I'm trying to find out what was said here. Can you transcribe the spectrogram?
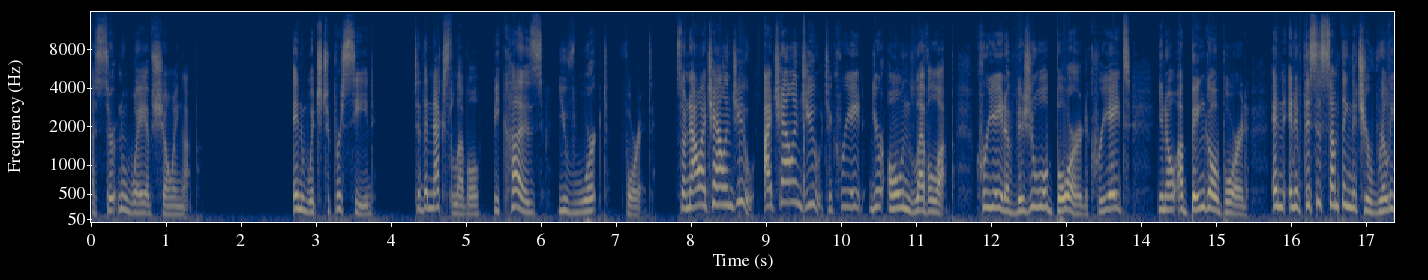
a certain way of showing up in which to proceed to the next level because you've worked for it. So now I challenge you. I challenge you to create your own level up. Create a visual board, create, you know, a bingo board. And and if this is something that you're really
